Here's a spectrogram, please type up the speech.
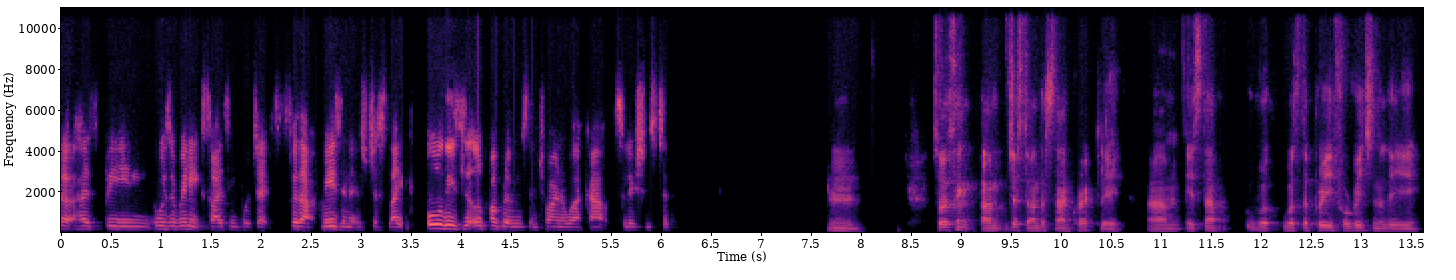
that has been was a really exciting project for that reason. It's just like all these little problems and trying to work out solutions to them. Mm. So I think um, just to understand correctly, um, is that was the brief originally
